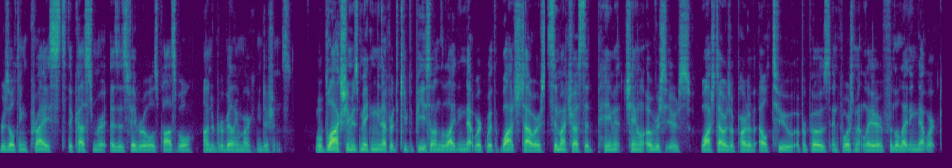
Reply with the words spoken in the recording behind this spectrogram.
resulting price to the customer is as favorable as possible under prevailing market conditions. Well, Blockstream is making an effort to keep the peace on the Lightning Network with Watchtowers, semi trusted payment channel overseers. Watchtowers are part of eltoo, a proposed enforcement layer for the Lightning Network.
